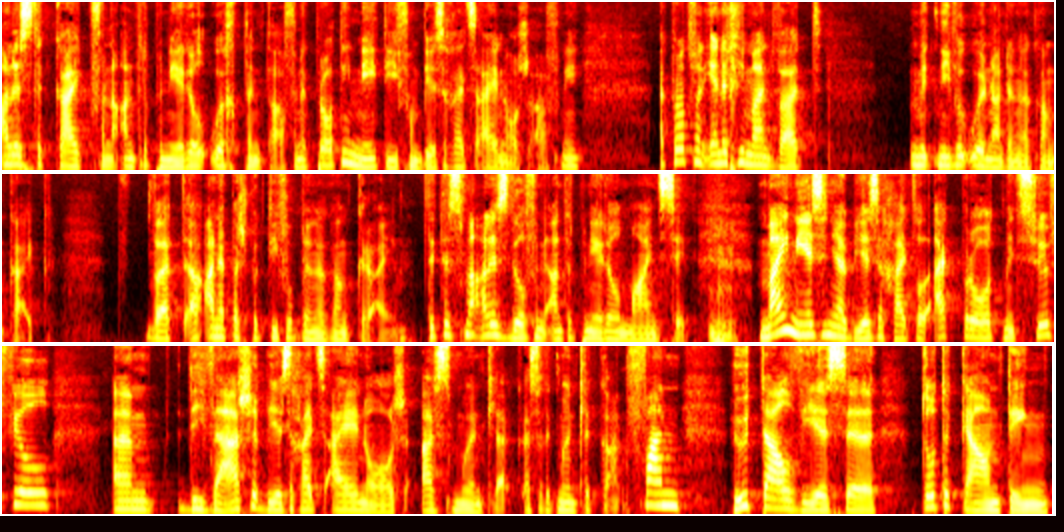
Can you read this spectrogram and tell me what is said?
alles te kyk van 'n entrepreneurial oogpunt af? En ek praat nie net hier van besigheidseienaars af nie. Ek praat van enigiemand wat met nuwe oë na dinge kan kyk wat 'n ander perspektief op dinge kan kry. Dit is maar alles deel van die entrepreneurial mindset. Mm. My neus in jou besigheid wil ek praat met soveel um diverse besigheidseienaars as moontlik, as wat ek moontlik kan. Van hotelwese tot accounting,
